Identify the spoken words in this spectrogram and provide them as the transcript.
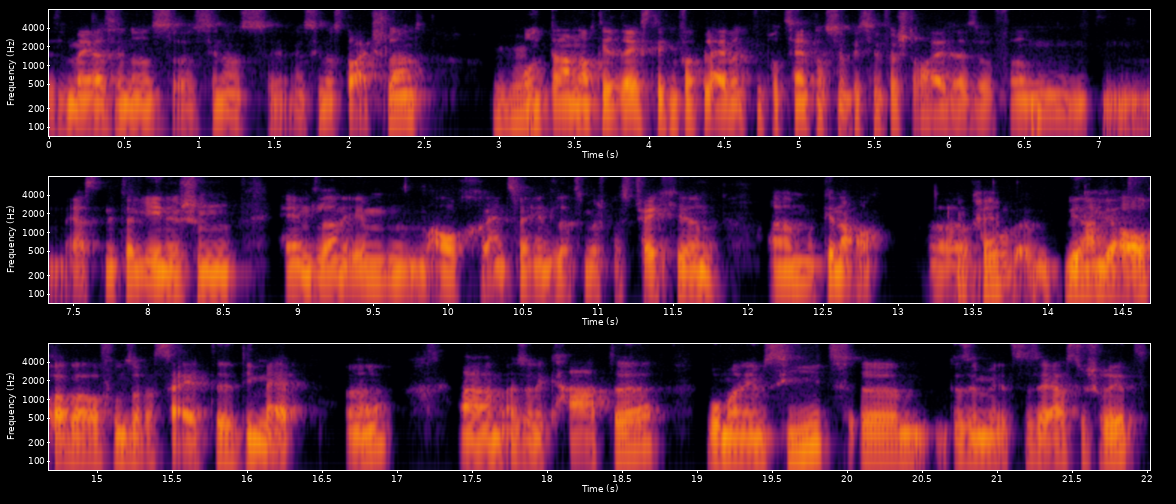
bisschen mehr sind aus, sind aus, sind aus Deutschland mhm. und dann auch die restlichen verbleibenden Prozent noch so ein bisschen verstreut. Also von ersten italienischen Händlern, eben auch ein, zwei Händler zum Beispiel aus Tschechien. Ähm, genau. Äh, okay. Wir haben ja auch aber auf unserer Seite die Map, äh, also eine Karte, wo man eben sieht, ähm, das ist jetzt der erste Schritt,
